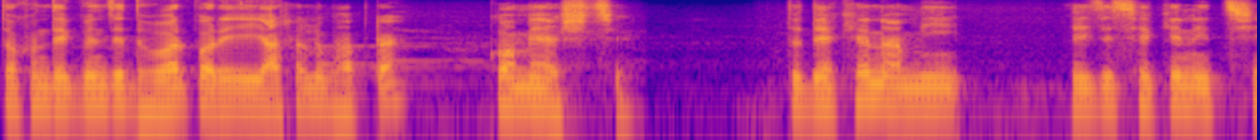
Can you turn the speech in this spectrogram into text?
তখন দেখবেন যে ধোয়ার পরে এই আঠালো ভাবটা কমে আসছে। তো দেখেন, আমি এই যে ছেঁকে নিচ্ছি।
